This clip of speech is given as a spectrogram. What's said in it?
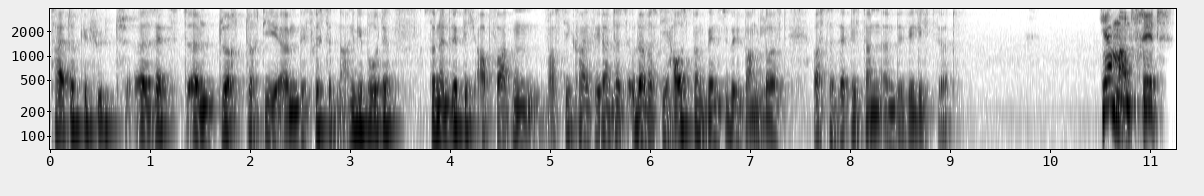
Zeitdruck gefühlt äh, setzt ähm, durch, durch die ähm, befristeten Angebote, sondern wirklich abwarten, was die KfW dann das, oder was die Hausbank, wenn es über die Bank läuft, was da wirklich dann ähm, bewilligt wird. Ja, Manfred,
